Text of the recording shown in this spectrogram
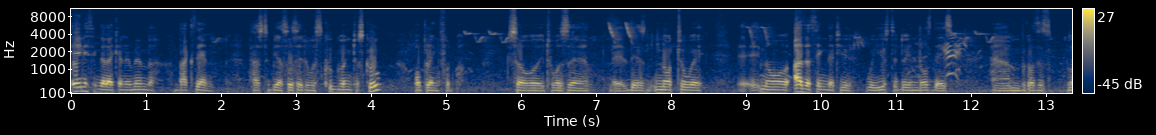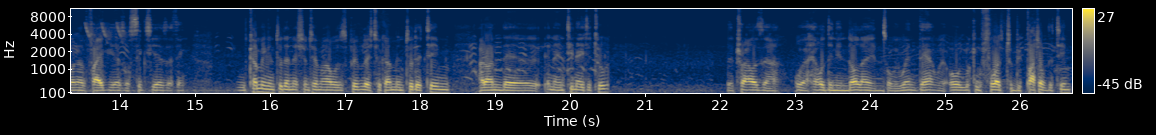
Anything that I can remember back then has to be associated with school, going to school or playing football. So it was, uh, uh, there's no two uh, no other thing that you, we used to do in those days um, because it's longer than five years or six years, I think. Coming into the national team, I was privileged to come into the team around the, in 1982. The trials uh, were held in Ndola, and so we went there. We're all looking forward to be part of the team.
